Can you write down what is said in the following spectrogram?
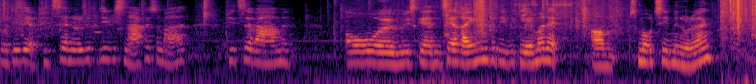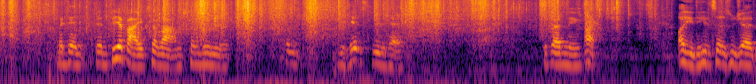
på det der pizza nu? Det er fordi, vi snakker så meget. Pizza varme. Og øh, vi skal have den til at ringe, fordi vi glemmer det om små 10 minutter, ikke? Men den, den bliver bare ikke så varm, som vi, som vi helst ville have. Det gør den ikke. Nej. Og i det hele taget synes jeg, at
